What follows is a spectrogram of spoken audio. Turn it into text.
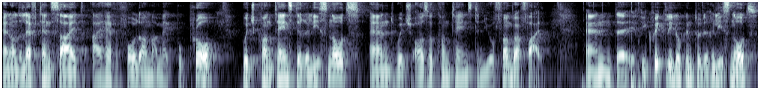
And on the left hand side, I have a folder on my MacBook Pro, which contains the release notes and which also contains the new firmware file. And uh, if we quickly look into the release notes,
